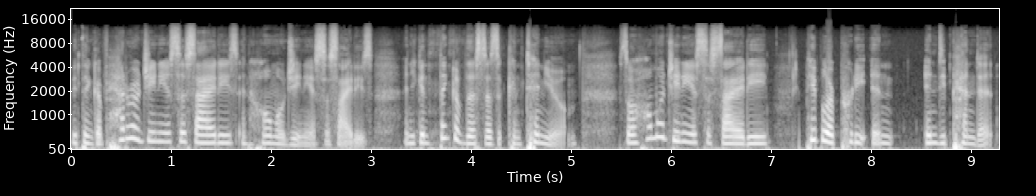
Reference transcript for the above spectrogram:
We think of heterogeneous societies and homogeneous societies, and you can think of this as a continuum. So a homogeneous society, people are pretty in independent.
